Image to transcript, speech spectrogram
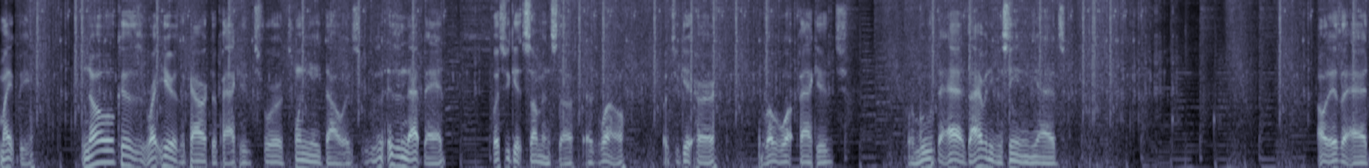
Might be. No, because right here is a character package for $28. Isn't that bad? Plus you get summon stuff as well. But you get her. Level up package. Remove the ads. I haven't even seen any ads. Oh, there's an ad.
